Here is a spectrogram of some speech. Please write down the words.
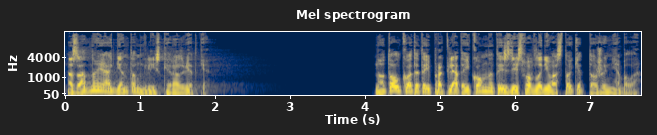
а заодно и агент английской разведки. Но толку от этой проклятой комнаты здесь во Владивостоке тоже не было.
